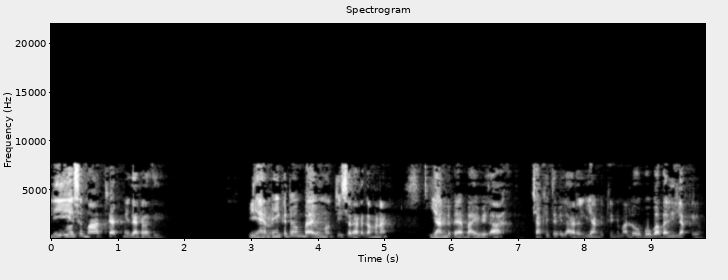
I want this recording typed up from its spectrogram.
ලේස මාත්‍රයක් මේ දැකලා තියෙනවා. මේ හැම එකටම බය වුණොත් ඉස්සරහට ගමනක් යන්න බෑ බය වෙලා චකිත වෙලා ලියන්න තියෙන මල්ල ඔබ ඔබ බැලිලක් වෙනවා.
